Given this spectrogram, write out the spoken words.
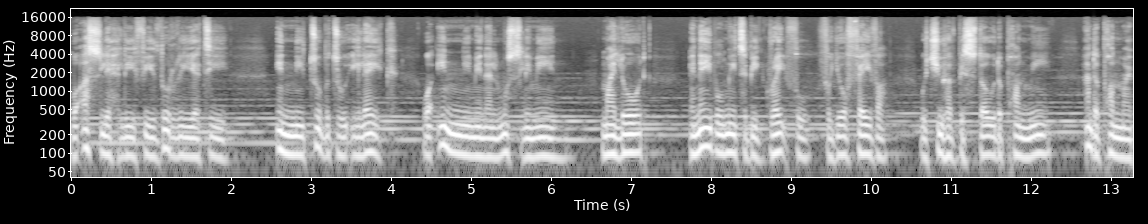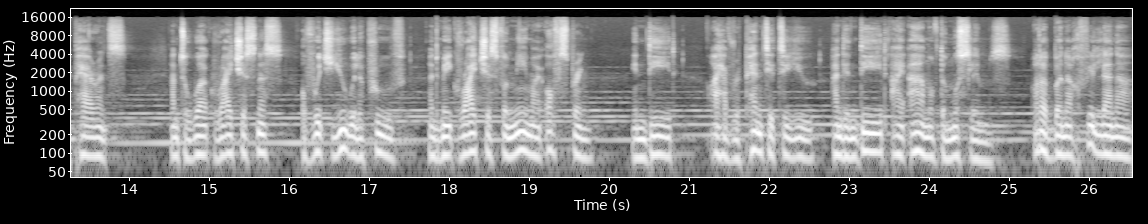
وأصلح لي في ذريتي إني تبت إليك وإني من المسلمين. My Lord, enable me to be grateful for your favor which you have bestowed upon me and upon my parents, and to work righteousness of which you will approve, and make righteous for me my offspring. Indeed, I have repented to you, and indeed I am of the Muslims. ربنا اغفر لنا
